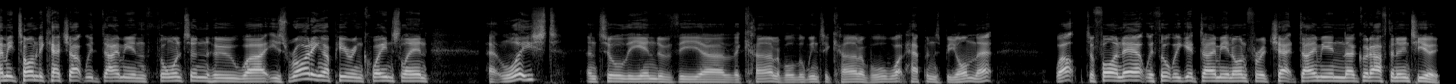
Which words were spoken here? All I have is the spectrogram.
Sammy, time to catch up with Damien Thornton, who uh, is riding up here in Queensland at least until the end of the uh, the carnival, the winter carnival. What happens beyond that? Well, to find out, we thought we'd get Damien on for a chat. Damien, uh, good afternoon to you.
